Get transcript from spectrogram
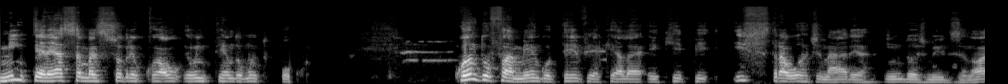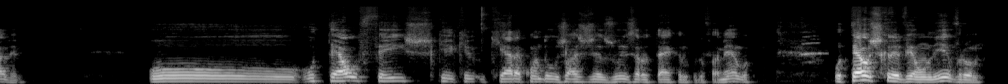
me interessa, mas sobre o qual eu entendo muito pouco. Quando o Flamengo teve aquela equipe extraordinária em 2019, o, o Theo fez, que, que, que era quando o Jorge Jesus era o técnico do Flamengo, o Theo escreveu um livro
